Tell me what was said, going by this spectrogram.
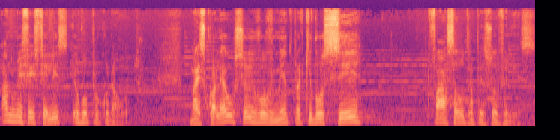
Ah, não me fez feliz, eu vou procurar outro. Mas qual é o seu envolvimento para que você faça outra pessoa feliz?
